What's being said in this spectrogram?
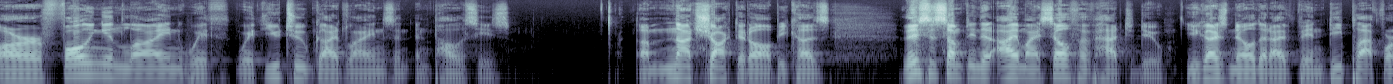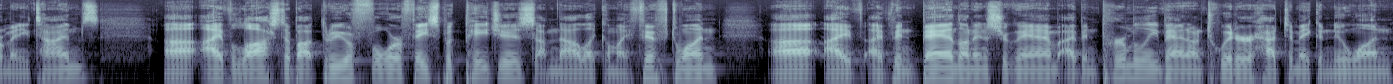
are falling in line with, with YouTube guidelines and, and policies. I'm not shocked at all because this is something that I myself have had to do. You guys know that I've been deplatformed many times. Uh, I've lost about three or four Facebook pages. I'm now like on my fifth one. Uh, I've I've been banned on Instagram. I've been permanently banned on Twitter. Had to make a new one.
